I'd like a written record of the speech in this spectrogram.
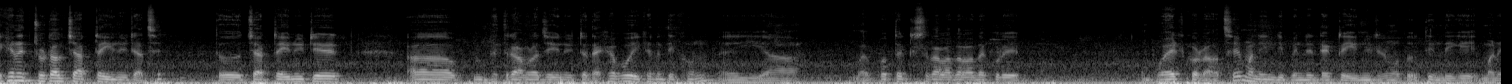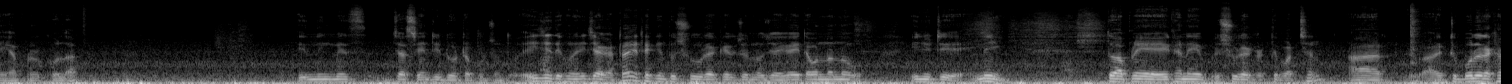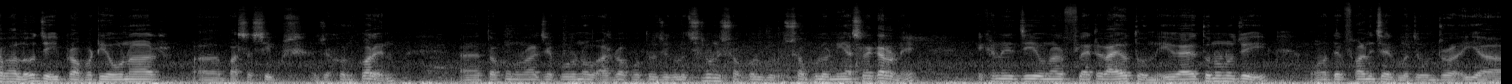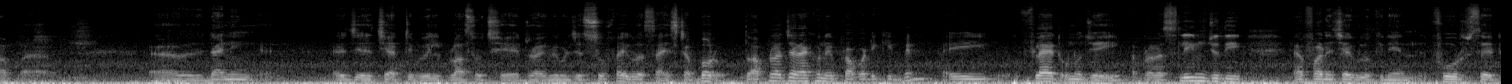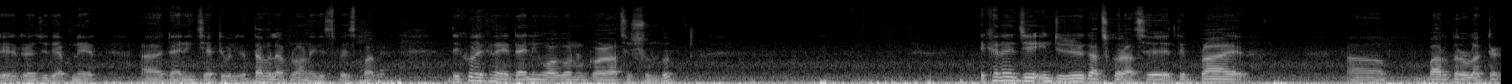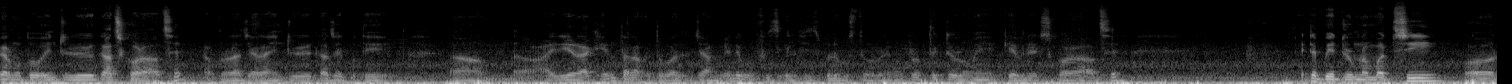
এখানে টোটাল চারটা ইউনিট আছে। তো চারটা ইউনিটের ভেতরে আমরা যে ইউনিটটা দেখাবো, এখানে দেখুন এই প্রত্যেকটার সাথে আলাদা আলাদা করে ভয়েড করা আছে। মানে ইন্ডিপেন্ডেন্ট একটা ইউনিটের মতো, তিন দিকে মানে আপনার খোলা। তিন দিক মিনস জাস্ট এন্ট্রি ডোরটা পর্যন্ত। এই যে দেখুন, এই জায়গাটা, এটা কিন্তু শু র্যাকের জন্য জায়গা, এটা অন্যান্য ইউনিটে নেই। তো আপনি এখানে র্যাক রাখতে পারছেন। আর একটু বলে রাখা ভালো যে এই প্রপার্টি ওনার বাসা শিফট যখন করেন তখন ওনার যে পুরনো আসবাবপত্র যেগুলো ছিল উনি সকলগুলো, সবগুলো নিয়ে আসার কারণে এখানে যে ওনার ফ্ল্যাটের আয়তন, এই আয়তন অনুযায়ী ওনাদের ফার্নিচারগুলো যেমন ইয়া ডাইনিং যে চেয়ার টেবিল প্লাস হচ্ছে ড্রয়িং রুমের যে সোফা এগুলোর সাইজটা বড়। তো আপনারা যারা এখন এই প্রপার্টি কিনবেন, এই ফ্ল্যাট অনুযায়ী আপনারা স্লিম যদি ফার্নিচারগুলো কিনেন ফোর সেটের যদি আপনার ডাইনিং চেয়ার টেবিল কেনেন, তাহলে আপনারা অনেক স্পেস পাবেন। দেখুন এখানে ডাইনিং ওয়াগন করা আছে সুন্দর। এখানে যে ইন্টেরিয়র কাজ করা আছে, এতে প্রায় বারো তেরো লাখ টাকার মতো ইন্টেরিয়র কাজ করা আছে। আপনারা যারা ইন্টেরিয়র কাজের প্রতি আইডিয়া রাখেন, তারা হয়তো বা জানবেন এবং ফিজিক্যালি ফিজিক্যালি বুঝতে পারবেন। এবং প্রত্যেকটা রুমে ক্যাবিনেটস করা আছে। এটা বেডরুম নাম্বার থ্রি ওর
